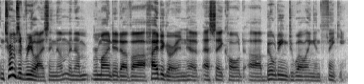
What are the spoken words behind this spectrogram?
In terms of realizing them, and I'm reminded of uh, Heidegger in an essay called uh, Building, Dwelling, and Thinking.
